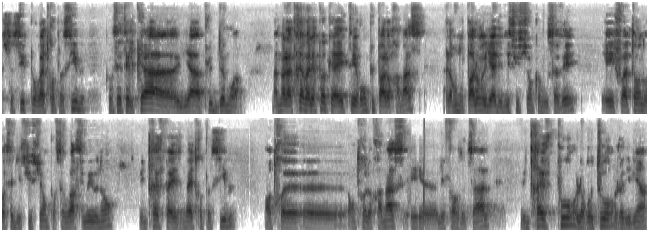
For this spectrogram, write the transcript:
ceci pourrait être possible, comme c'était le cas il y a plus de deux mois. Maintenant, la trêve à l'époque a été rompue par le Hamas. Alors nous parlons, il y a des discussions, comme vous savez, et il faut attendre ces discussions pour savoir si oui ou non une trêve va être possible entre, euh, entre le Hamas et euh, les forces de Tsahal. Une trêve pour le retour, je dis bien,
